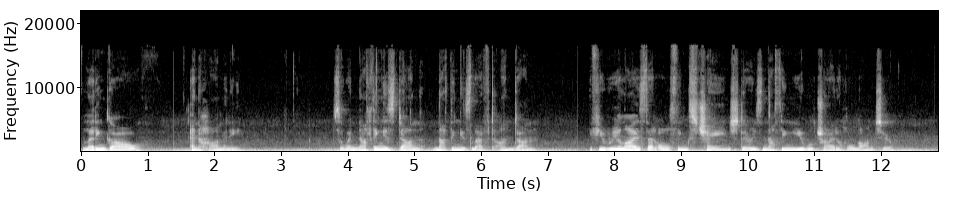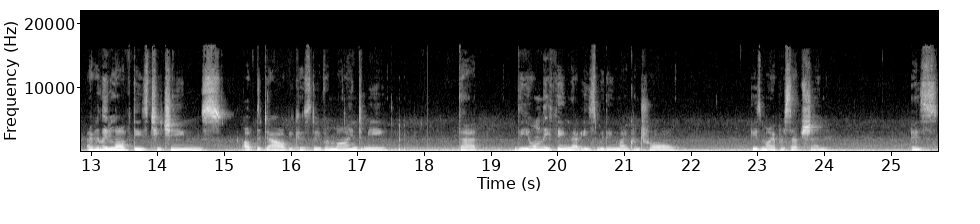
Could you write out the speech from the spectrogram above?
letting go, and harmony. So when nothing is done, nothing is left undone. If you realize that all things change, there is nothing you will try to hold on to. I really love these teachings of the Tao because they remind me that the only thing that is within my control is my perception, is,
